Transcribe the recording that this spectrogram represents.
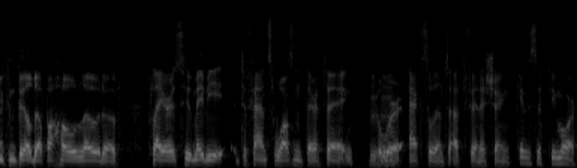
you can build up a whole load of players who maybe defense wasn't their thing, but were excellent at finishing Give us a few more.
